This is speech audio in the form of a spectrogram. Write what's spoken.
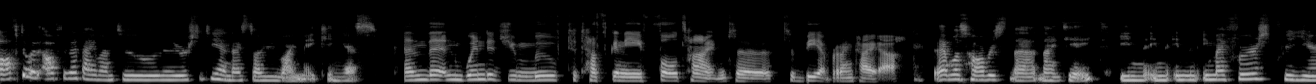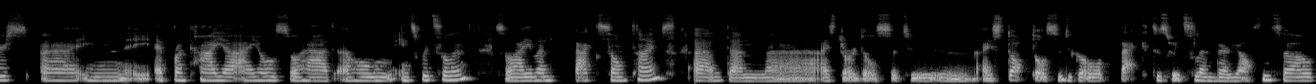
After after that, I went to university and I studied winemaking. Yes. And then when did you move to Tuscany full time to, to be at Brancaia? That was Harvest uh, 98. In, in, in, in my first three years uh, in at Brancaia, I also had a home in Switzerland. So I went back sometimes. And then uh, I started also to, I stopped also to go back to Switzerland very often. So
